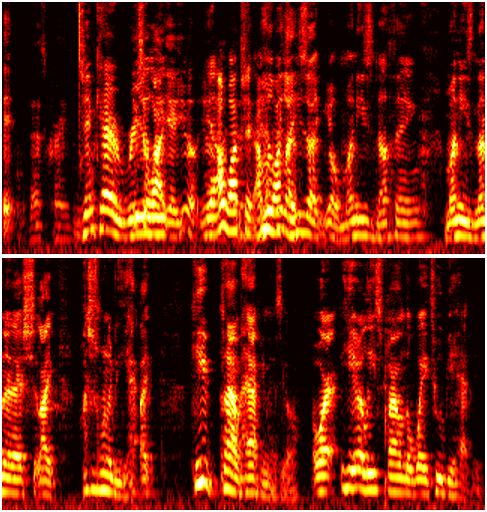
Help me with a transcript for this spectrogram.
It, that's crazy. Jim Carrey really, should watch. Yeah, you. you Yeah, I'll watch it. I'm he'll gonna be watch like, it. he's like, yo, money's nothing, money's none of that shit. Like, I just want to be ha- like. He found happiness, yo, or he at least found the way to be happy.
